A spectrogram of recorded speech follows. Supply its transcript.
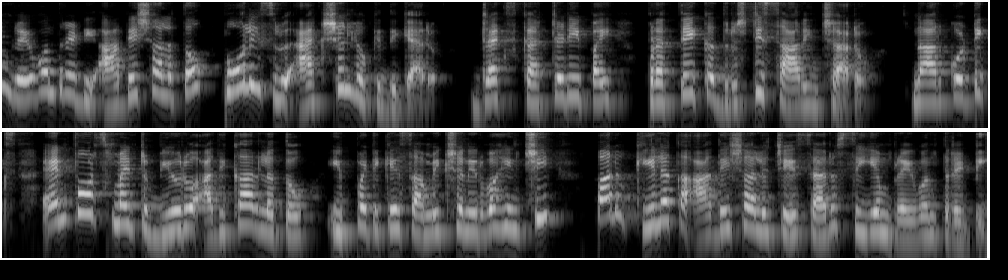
సీఎం రేవంత్ రెడ్డి ఆదేశాలతో పోలీసులు యాక్షన్లోకి దిగారు. డ్రగ్స్ కట్టడిపై ప్రత్యేక దృష్టి సారించారు. నార్కోటిక్స్ ఎన్ఫోర్స్మెంట్ బ్యూరో అధికారులతో ఇప్పటికే సమీక్ష నిర్వహించి పలు కీలక ఆదేశాలు చేశారు సీఎం రేవంత్ రెడ్డి.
